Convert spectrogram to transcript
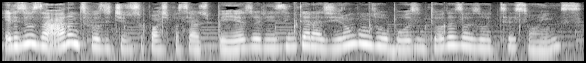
Eles usaram dispositivos de suporte espacial de peso, eles interagiram com os robôs em todas as oito sessões.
